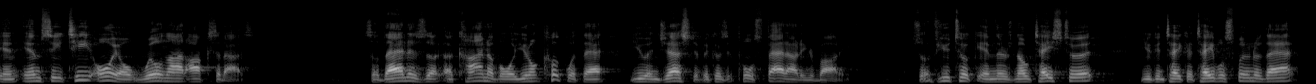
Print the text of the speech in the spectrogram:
MCT oil will not oxidize. So that is a, a, kind of oil. You don't cook with that, you ingest it because it pulls fat out of your body. So if you took, and there's no taste to it, you can take a tablespoon of that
